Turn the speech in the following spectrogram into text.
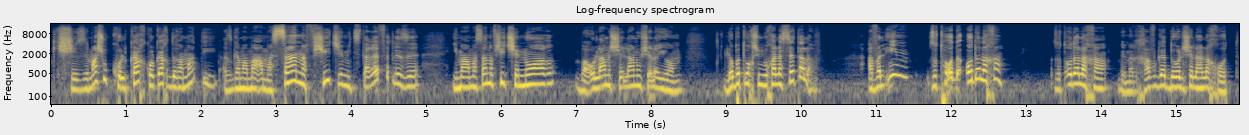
כשזה משהו כל כך כל כך דרמטי, אז גם המעמסה הנפשית שמצטרפת לזה, היא מעמסה נפשית שנוער בעולם שלנו של היום, לא בטוח שהוא יוכל לשאת עליו. אבל אם, זאת עוד, עוד הלכה. זאת עוד הלכה במרחב גדול של הלכות,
